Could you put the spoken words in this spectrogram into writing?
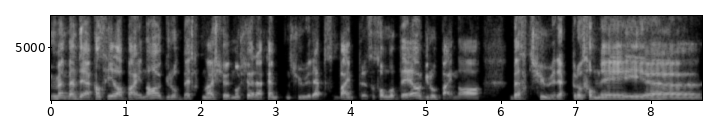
Men, men det jeg kan si da, beina har grodd best når jeg kjører. Nå kjører jeg 15-20 reps, beinpress og sånn, og det har grodd beina best. 20 repper og sånn i, i, eh,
